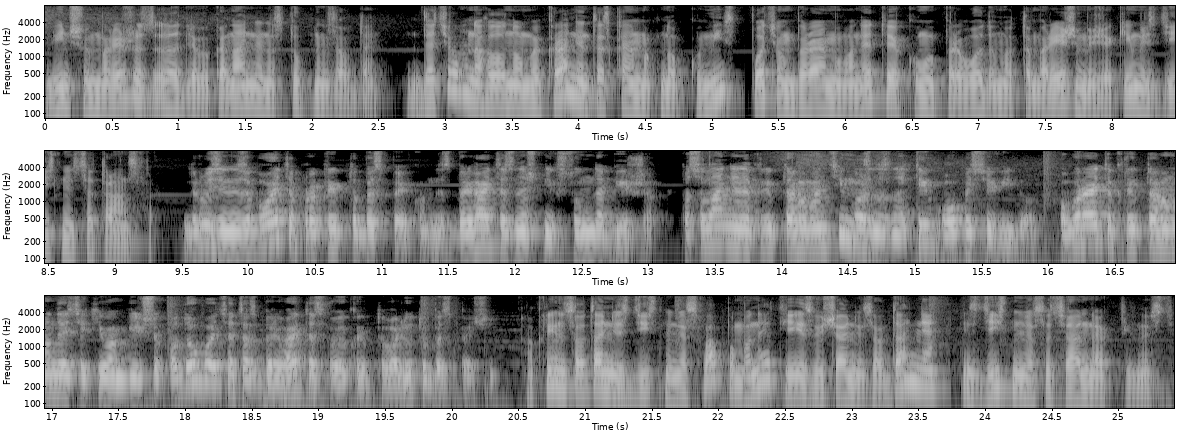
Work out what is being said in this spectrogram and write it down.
в іншу мережу для виконання наступних завдань. Для цього на головному екрані натискаємо кнопку Міст, потім обираємо монету, яку ми переводимо та мережі, між якими здійснюється трансфер. Друзі, не забувайте про криптобезпеку, не зберігайте значних сум на біржах. Посилання на криптогаманці можна знайти в описі відео. Обирайте криптогаманець, який вам більше подобається, та зберігайте свою криптовалюту безпечно. Окрім завдання здійснення свапу монет, є і звичайні завдання здійснення соціальної активності,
